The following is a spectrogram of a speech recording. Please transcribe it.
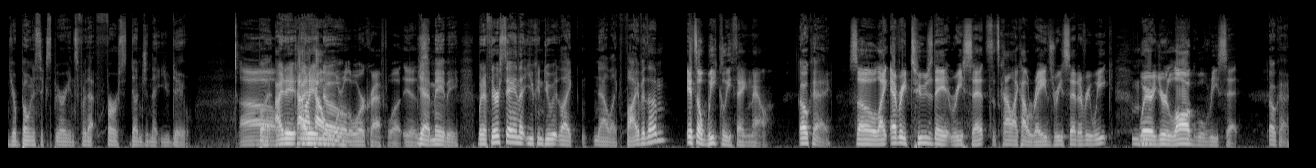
your bonus experience for that first dungeon that you do. but I didn't- Kind I of like didn't how know- World of Warcraft was is. Yeah, maybe. But if they're saying that you can do it like now, like five of them, it's a weekly thing now. okay. So like every Tuesday it resets. It's kind of like how raids reset every week, Mm-hmm. where your log will reset. Okay.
